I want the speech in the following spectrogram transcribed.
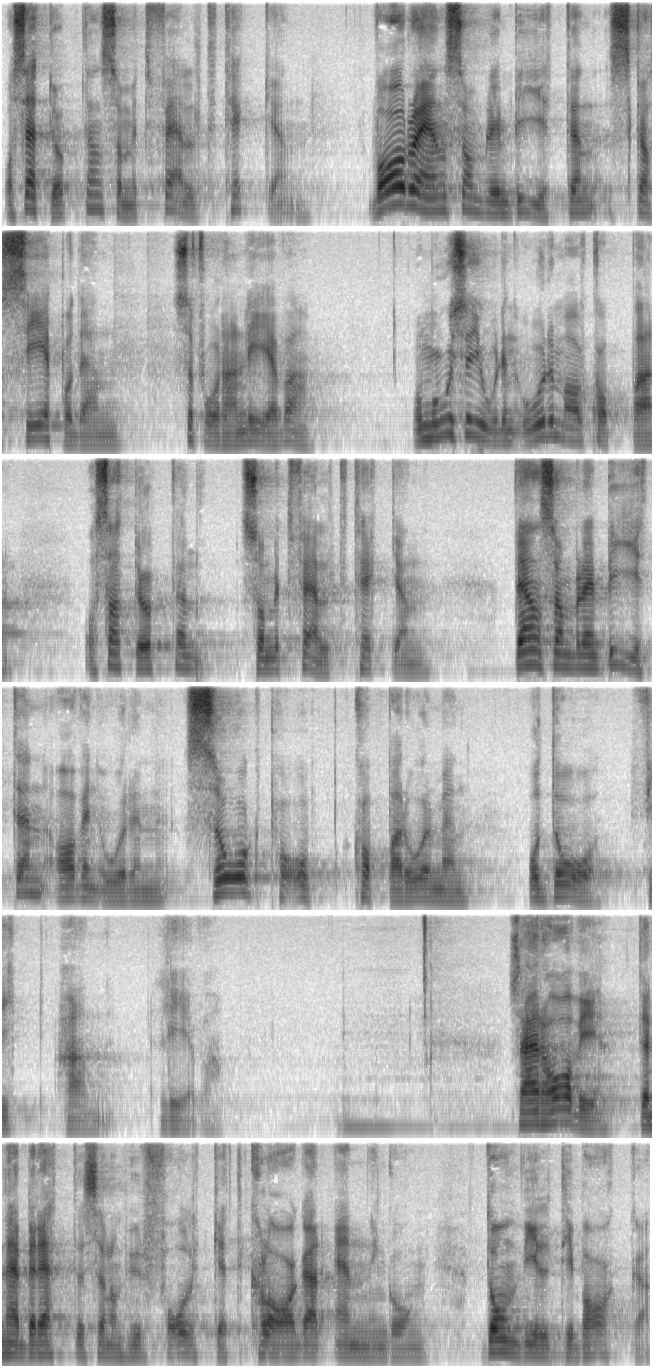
och sätt upp den som ett fälttecken. Var och en som blir biten ska se på den, så får han leva. Och Mose gjorde en orm av koppar och satte upp den som ett fälttecken. Den som blev biten av en orm såg på kopparormen och då fick han leva. Så här har vi den här berättelsen om hur folket klagar än en gång. De vill tillbaka.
